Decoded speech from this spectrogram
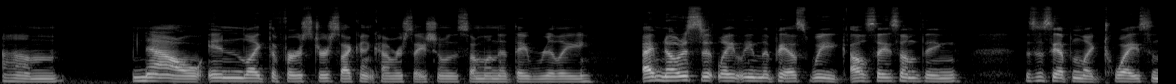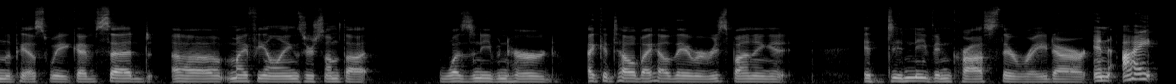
um, now in like the first or second conversation with someone that they really I've noticed it lately in the past week. I'll say something this has happened like twice in the past week. I've said uh, my feelings or some thought wasn't even heard. I could tell by how they were responding. It it didn't even cross their radar. And I,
